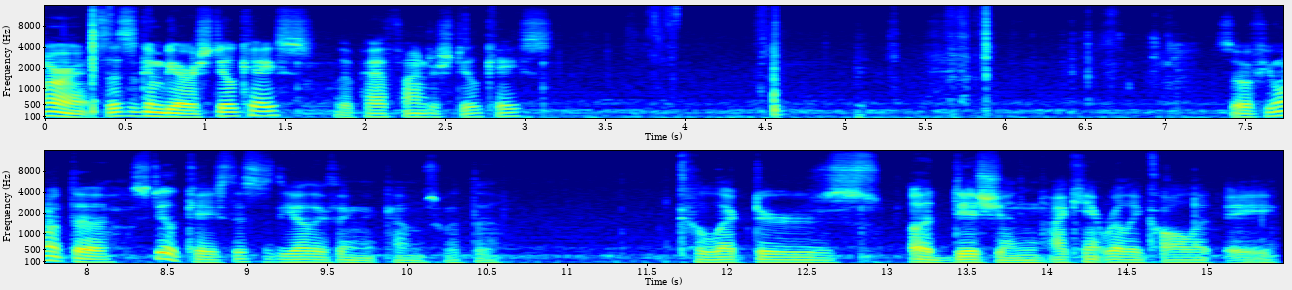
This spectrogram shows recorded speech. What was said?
Alright, so this is going to be our steel case, the Pathfinder steel case. So if you want the steel case, this is the other thing that comes with the collector's edition. I can't really call it a,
